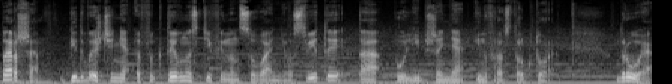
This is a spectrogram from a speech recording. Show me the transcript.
Перше підвищення ефективності фінансування освіти та поліпшення інфраструктури. Друге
